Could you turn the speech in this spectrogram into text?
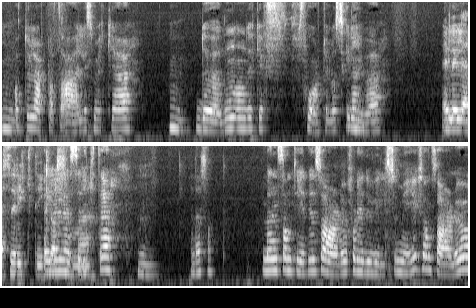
Mm. At du lærte at det er liksom ikke Mm. døden om du ikke får til å skrive Eller lese riktig i eller lese riktig. Mm. Ja, det er sant. Men samtidig så er det jo fordi du vil så mye, ikke sant, så er det jo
